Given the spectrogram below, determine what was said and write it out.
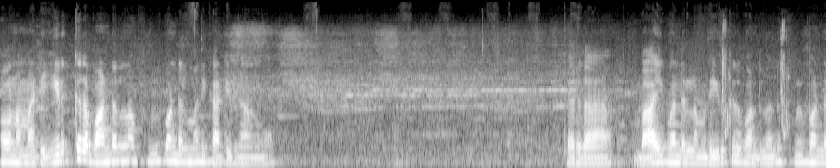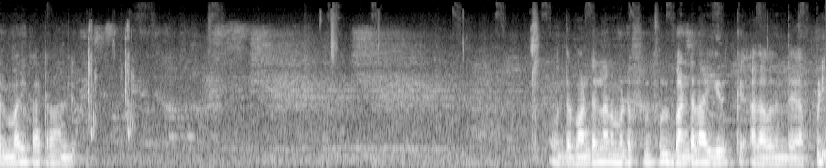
ஓ நம்மகிட்ட இருக்கிற பண்டல்லாம் ஃபுல் பண்டல் மாதிரி காட்டியிருக்காங்க. தெரியுதா? பாய் பண்டல் நம்மகிட்ட இருக்கிற பண்டல் வந்து ஃபுல் பண்டல் மாதிரி காட்டுறான் இந்த பண்டல்லாம் நம்மகிட்ட ஃபுல் ஃபுல் பண்டலாக இருக்குது அதாவது இந்த அப்படி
